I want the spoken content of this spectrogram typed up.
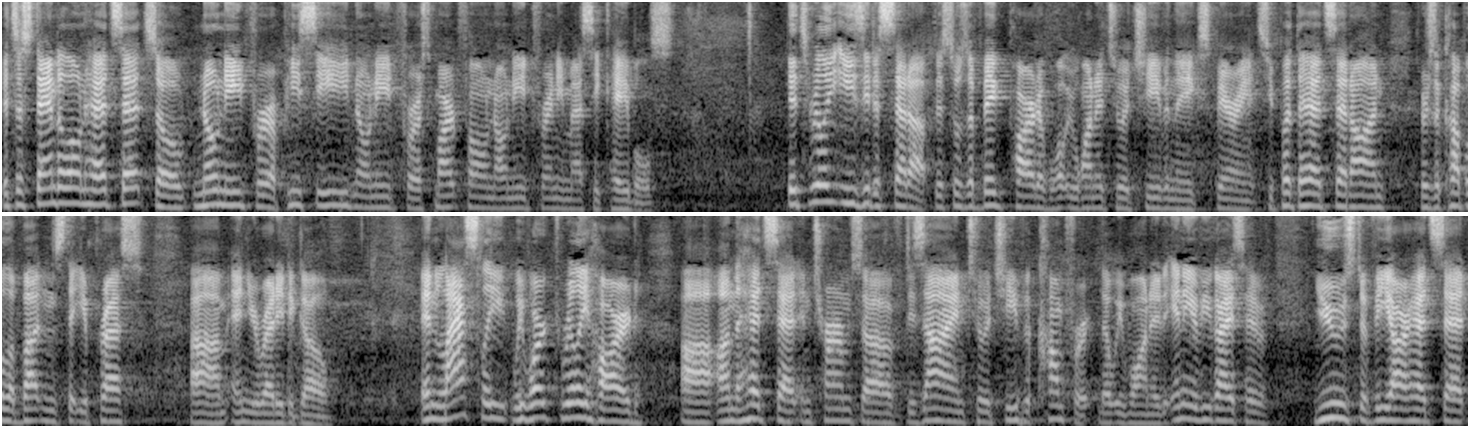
It's a standalone headset, so no need for a PC, no need for a smartphone, no need for any messy cables. It's really easy to set up. This was a big part of what we wanted to achieve in the experience. You put the headset on, there's a couple of buttons that you press, um, and you're ready to go. And lastly, we worked really hard uh, on the headset in terms of design to achieve the comfort that we wanted. Any of you guys have used a VR headset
